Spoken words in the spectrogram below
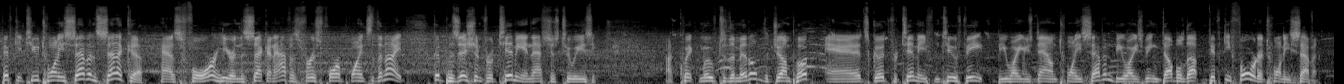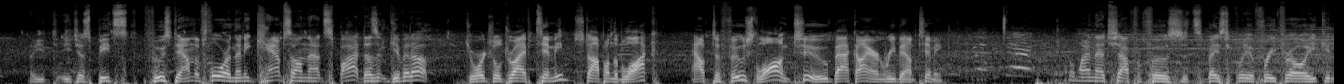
52 27. Seneca has four here in the second half, his first four points of the night. Good position for Timme, and that's just too easy. A quick move to the middle, the jump hook, and it's good for Timme from two feet. BYU's down 27. BYU's being doubled up 54 to 27. He, he just beats Foose down the floor, and then he camps on that spot, doesn't give it up. George will drive Timme, stop on the block. Out to Foose, long two, back iron, rebound Timme. Don't mind that shot for Foose. It's basically a free throw. He can.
